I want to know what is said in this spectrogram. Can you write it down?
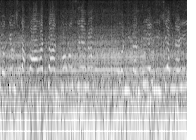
क्योंकि उसका पावर टॉर्क दोनों सेम है और निकलती है इनिशियल में ही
